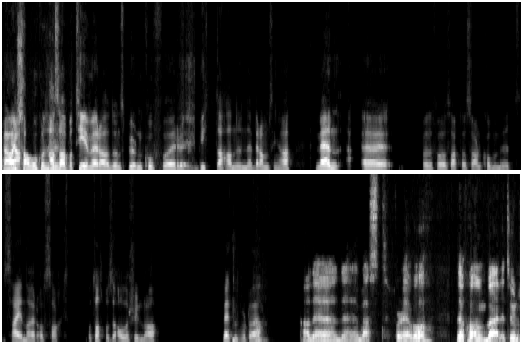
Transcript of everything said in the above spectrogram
Ja, han Ja, sa Okon sin skyld. Han sa på teamradioen spurte han hvorfor bytta han under bremsinga. Men uh, for sagt, så har han kommet ut seinere og sagt og tatt på seg alle skylda. Vettel fortalte. det. Ja. Ja, det, det er best, for det var, det var en bare tull.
